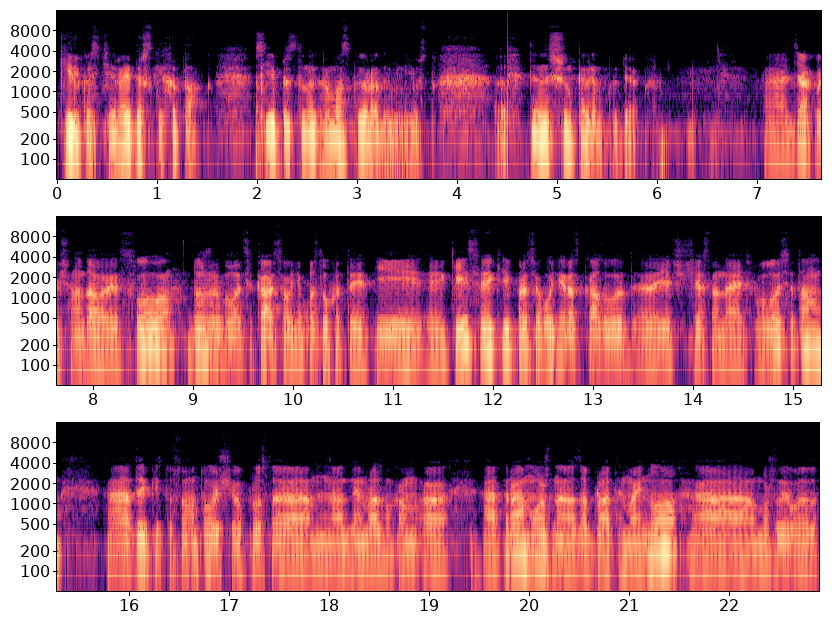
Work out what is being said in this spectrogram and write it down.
кількості рейдерських атак. Є представник громадської ради Мін'юсту. Денис Шинкаренко, дякую. Дякую, що надали слово. Дуже було цікаво сьогодні послухати і кейси, які про сьогодні розказували. Якщо чесно, навіть волосся там е, дибки стосовно того, що просто одним розмахом е, е, пера можна забрати майно, можливо.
